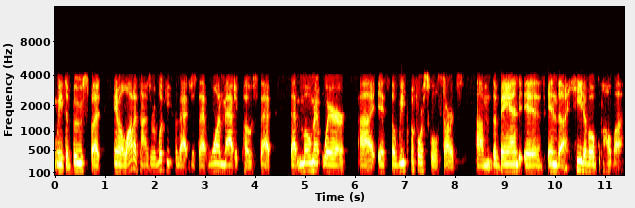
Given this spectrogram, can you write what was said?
we need to boost, but you know, a lot of times we're looking for that just that one magic post, that that moment where uh, it's the week before school starts. Um, the band is in the heat of Oklahoma.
